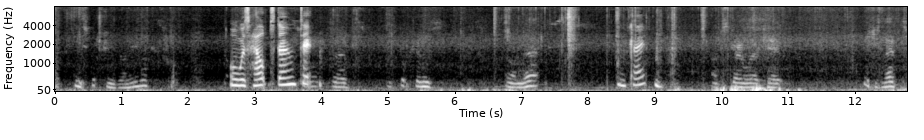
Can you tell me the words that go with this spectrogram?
oh, instructions on here. Always helps, don't it? So instructions on that. Okay. I'll just go and work out which is left,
